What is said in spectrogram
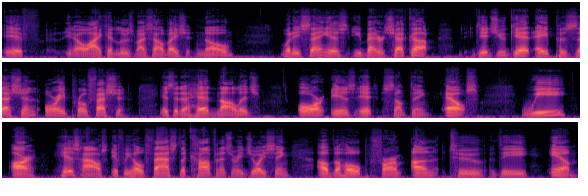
if, you know, I could lose my salvation. No, what he's saying is, you better check up. Did you get a possession or a profession? Is it a head knowledge or is it something else? We are his house if we hold fast the confidence and rejoicing of the hope firm unto the end.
